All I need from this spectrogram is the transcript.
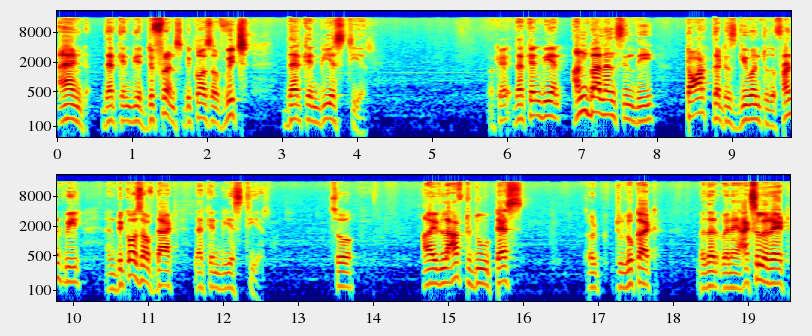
and there can be a difference because of which there can be a steer. Okay. There can be an unbalance in the torque that is given to the front wheel and because of that there can be a steer. So, I will have to do tests or to look at whether when I accelerate it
